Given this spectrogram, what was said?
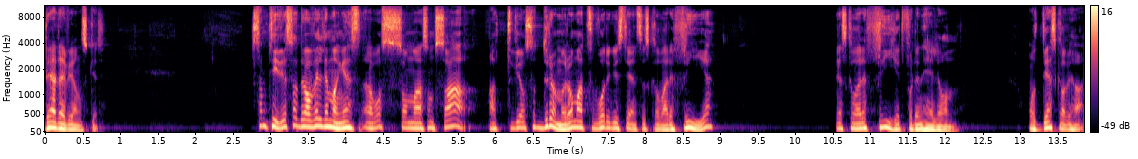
Det er det vi ønsker. Samtidig så det var veldig mange av oss som, som sa at vi også drømmer om at våre gudstjenester skal være frie. Det skal være frihet for Den hellige ånd. Og det skal vi ha.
